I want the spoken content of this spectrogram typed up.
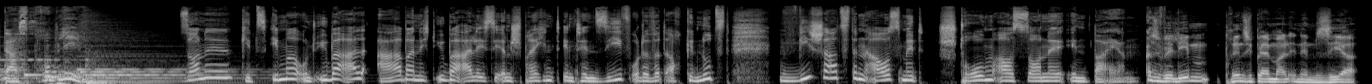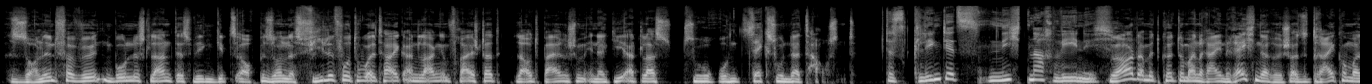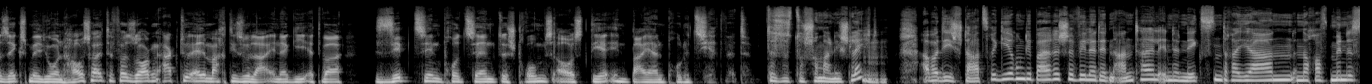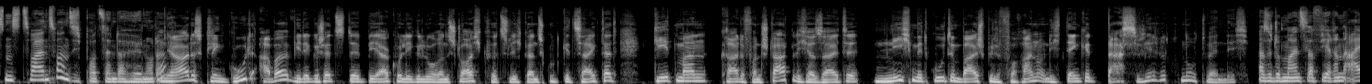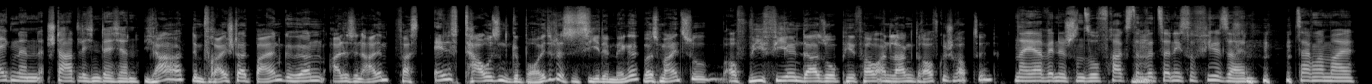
Das Problem. Sonne gibt's immer und überall, aber nicht überall ist sie entsprechend intensiv oder wird auch genutzt. Wie schaut's denn aus mit Strom aus Sonne in Bayern? Also wir leben prinzipiell mal in einem sehr sonnenverwöhnten Bundesland, deswegen gibt's auch besonders viele Photovoltaikanlagen im Freistaat. Laut bayerischem Energieatlas so rund 600.000. Das klingt jetzt nicht nach wenig. Ja, damit könnte man rein rechnerisch, also 3,6 Millionen Haushalte versorgen. Aktuell macht die Solarenergie etwa 17 Prozent des Stroms aus, der in Bayern produziert wird. Das ist doch schon mal nicht schlecht. Mhm. Aber die Staatsregierung, die bayerische, will ja den Anteil in den nächsten drei Jahren noch auf mindestens 22 Prozent erhöhen, oder? Ja, das klingt gut, aber wie der geschätzte BR-Kollege Lorenz Storch kürzlich ganz gut gezeigt hat, geht man gerade von staatlicher Seite nicht mit gutem Beispiel voran und ich denke, das wäre doch notwendig. Also du meinst auf ihren eigenen staatlichen Dächern? Ja, dem Freistaat Bayern gehören alles in allem fast 11.000 Gebäude, das ist jede Menge. Was meinst du, auf wie vielen da so PV-Anlagen draufgeschraubt sind? Naja, wenn du schon so fragst, dann hm. wird es ja nicht so viel sein. Sagen wir mal.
